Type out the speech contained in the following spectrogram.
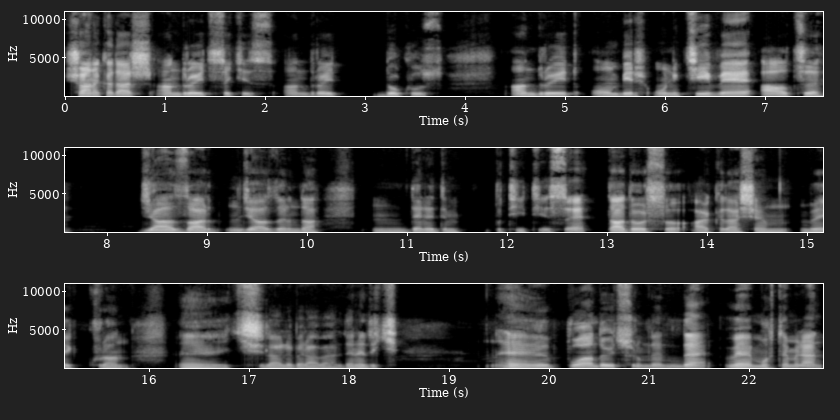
Şu ana kadar Android 8, Android 9, Android 11, 12 ve 6 cihazlar cihazlarında hmm, denedim bu TTS'i. Daha doğrusu arkadaşlarım ve kuran e, kişilerle beraber denedik. E, bu Android sürümlerinde ve muhtemelen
